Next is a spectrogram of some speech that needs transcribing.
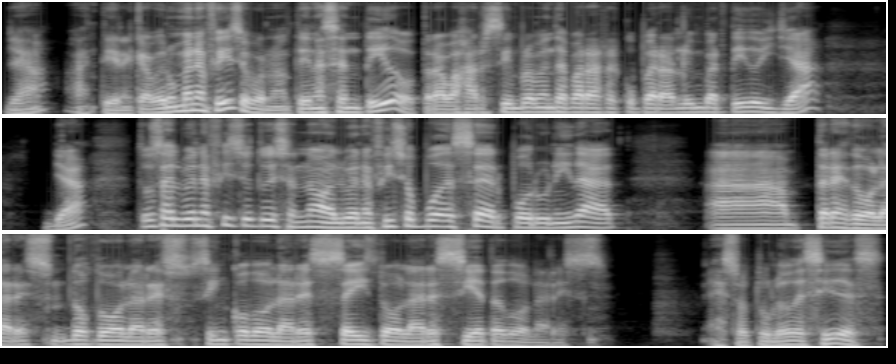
Ya, ah, tiene que haber un beneficio, pero no tiene sentido trabajar simplemente para recuperar lo invertido y ya. ¿Ya? Entonces el beneficio, tú dices, no, el beneficio puede ser por unidad a 3 dólares, 2 dólares, 5 dólares, 6 dólares, 7 dólares. Eso tú lo decides.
